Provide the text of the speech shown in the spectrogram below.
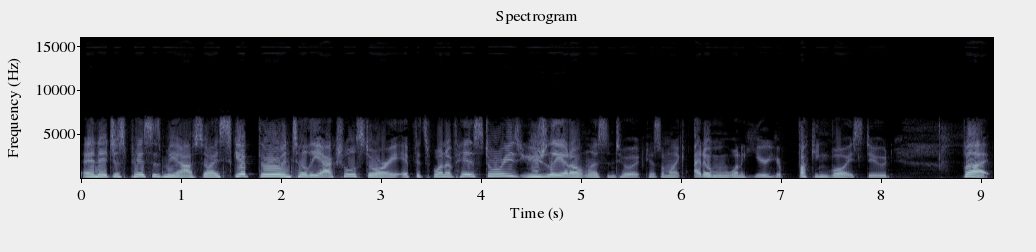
and it just pisses me off. So I skip through until the actual story. If it's one of his stories, usually I don't listen to it because I'm like, I don't even want to hear your fucking voice, dude. But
